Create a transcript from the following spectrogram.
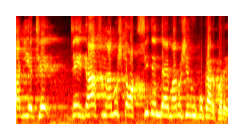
লাগিয়েছে। যে গাছ মানুষকে অক্সিজেন দেয়, মানুষের উপকার করে।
